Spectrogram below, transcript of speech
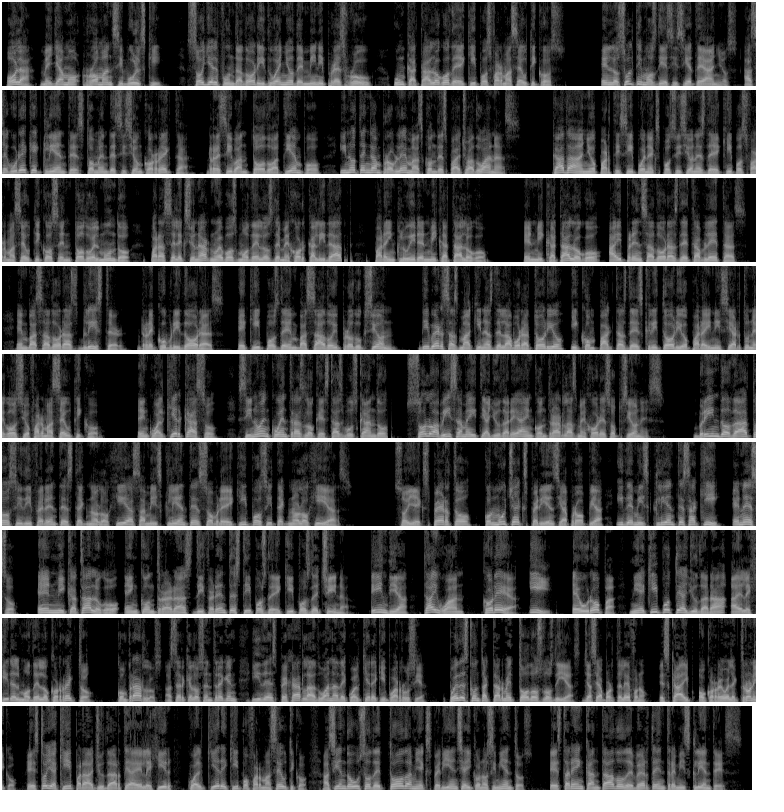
Hola, me llamo Roman Sibulski. Soy el fundador y dueño de Mini Press RU, un catálogo de equipos farmacéuticos. En los últimos 17 años, aseguré que clientes tomen decisión correcta, reciban todo a tiempo y no tengan problemas con despacho aduanas. Cada año participo en exposiciones de equipos farmacéuticos en todo el mundo para seleccionar nuevos modelos de mejor calidad para incluir en mi catálogo. En mi catálogo hay prensadoras de tabletas, envasadoras blister, recubridoras, equipos de envasado y producción, diversas máquinas de laboratorio y compactas de escritorio para iniciar tu negocio farmacéutico. En cualquier caso, si no encuentras lo que estás buscando, solo avísame y te ayudaré a encontrar las mejores opciones. Brindo datos y diferentes tecnologías a mis clientes sobre equipos y tecnologías. Soy experto, con mucha experiencia propia y de mis clientes aquí, en eso. En mi catálogo encontrarás diferentes tipos de equipos de China, India, Taiwán, Corea y Europa. Mi equipo te ayudará a elegir el modelo correcto, comprarlos, hacer que los entreguen y despejar la aduana de cualquier equipo a Rusia. Puedes contactarme todos los días, ya sea por teléfono, Skype o correo electrónico. Estoy aquí para ayudarte a elegir cualquier equipo farmacéutico, haciendo uso de toda mi experiencia y conocimientos. Estaré encantado de verte entre mis clientes.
